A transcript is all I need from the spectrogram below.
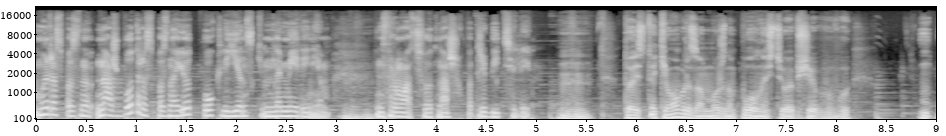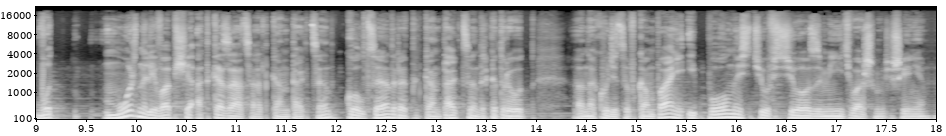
мы распозна... наш бот распознает по клиентским намерениям mm-hmm. информацию от наших потребителей. Mm-hmm. То есть таким образом можно полностью вообще вот можно ли вообще отказаться от контакт-центра, колл-центра, это контакт-центр, который вот а, находится в компании, и полностью все заменить вашим решением?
